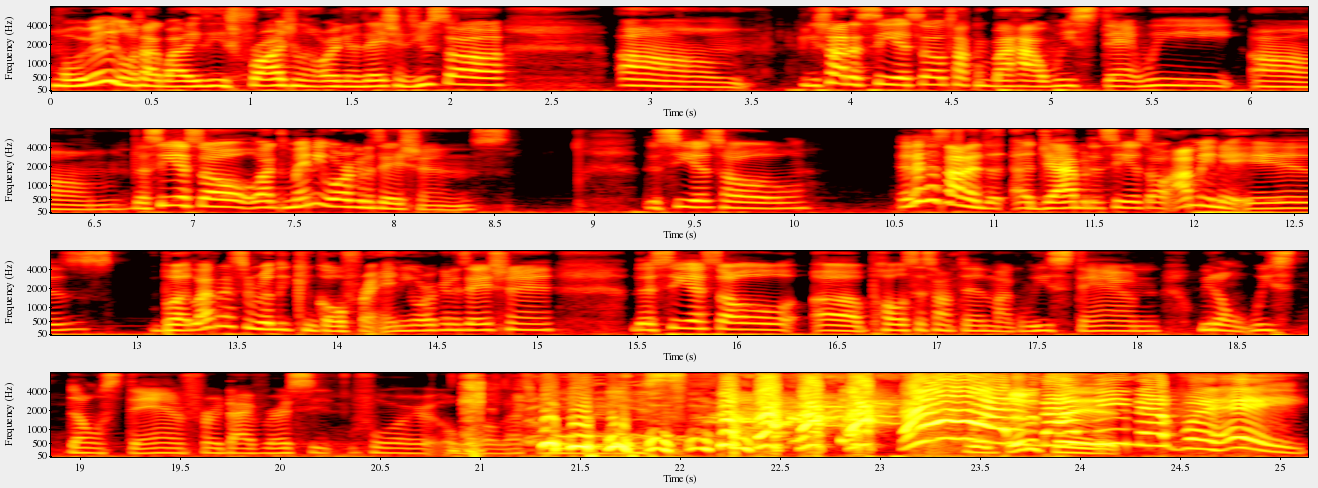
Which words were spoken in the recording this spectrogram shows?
what we really gonna talk about is these fraudulent organizations. You saw um you saw the CSO talking about how we stand we um the CSO like many organizations, the CSO and this is not a, a jab at the CSO. I mean it is, but like this really can go for any organization. The CSO uh posted something like we stand we don't we don't stand for diversity for oh, well that's what it is. I did not mean that, but hey.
